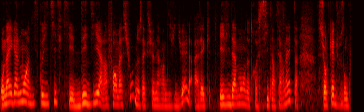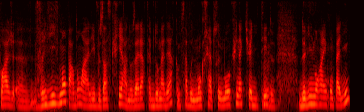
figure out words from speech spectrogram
On a également un dispositif qui est dédié à l'information de nos actionnaires individuels, avec évidemment notre site internet, sur lequel je vous encourage euh, vivement pardon, à aller vous inscrire à nos alertes hebdomadaires. Comme ça, vous ne manquerez absolument aucune actualité de, de Villemorin et compagnie.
